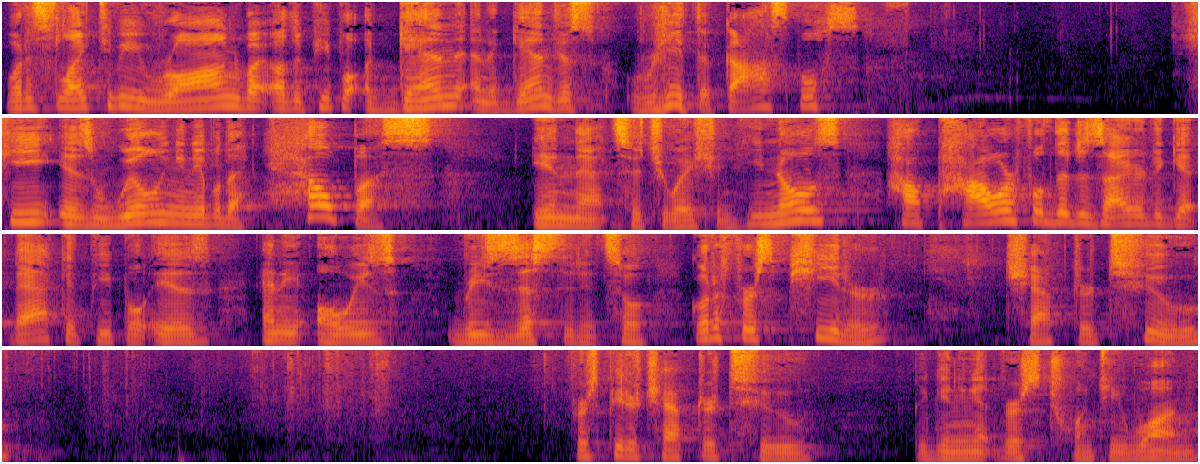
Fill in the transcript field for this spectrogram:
what it's like to be wronged by other people again and again, just read the Gospels. He is willing and able to help us in that situation. He knows how powerful the desire to get back at people is, and he always resisted it. So go to 1 Peter chapter 2. 1 Peter chapter 2, beginning at verse 21.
